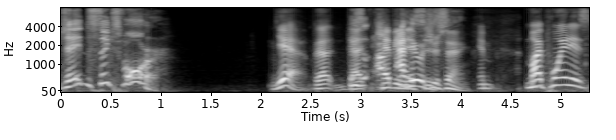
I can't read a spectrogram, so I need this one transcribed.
Jayden's six four. Yeah, but that He's- I- I hear what is- you're saying. and my point is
